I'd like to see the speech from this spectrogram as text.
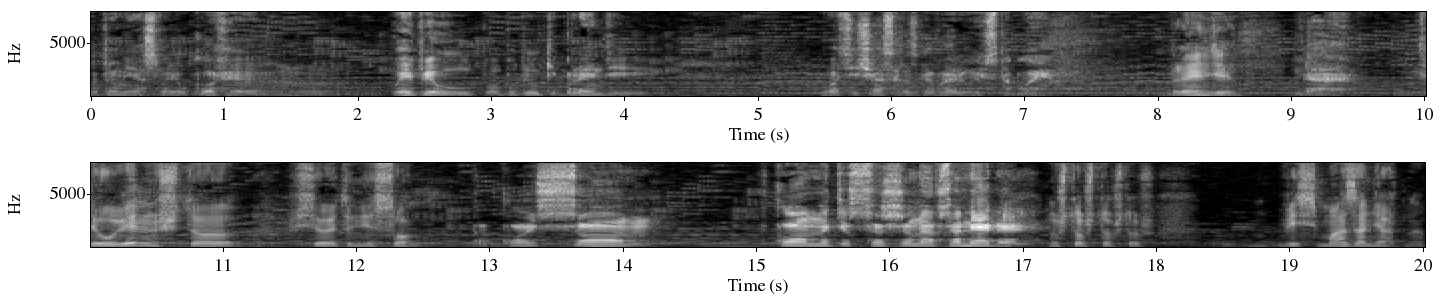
Потом я сварил кофе, выпил полбутылки бренди. Вот сейчас разговариваю с тобой. Бренди, Да. ты уверен, что все это не сон? Какой сон! В комнате сожжена вся мебель. Ну что ж, что ж, что ж, весьма занятно.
